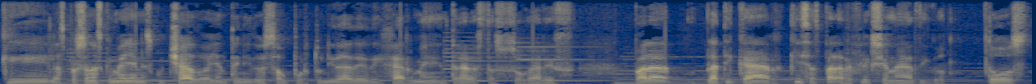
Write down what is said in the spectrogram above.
que las personas que me hayan escuchado hayan tenido esa oportunidad de dejarme entrar hasta sus hogares para platicar, quizás para reflexionar, digo, todos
